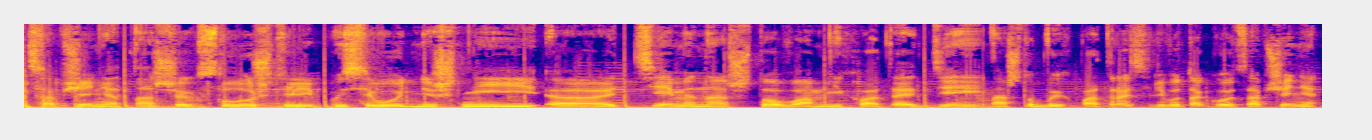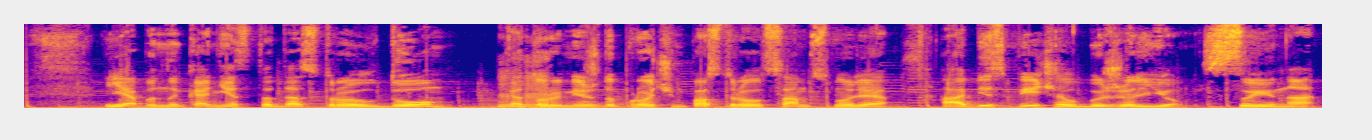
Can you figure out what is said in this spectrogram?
Сообщение от наших слушателей по сегодняшней э, теме, на что вам не хватает денег, на что вы их потратили. Вот такое вот сообщение. Я бы наконец-то достроил дом, который, между прочим, построил сам с нуля, обеспечил бы жильем сына,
